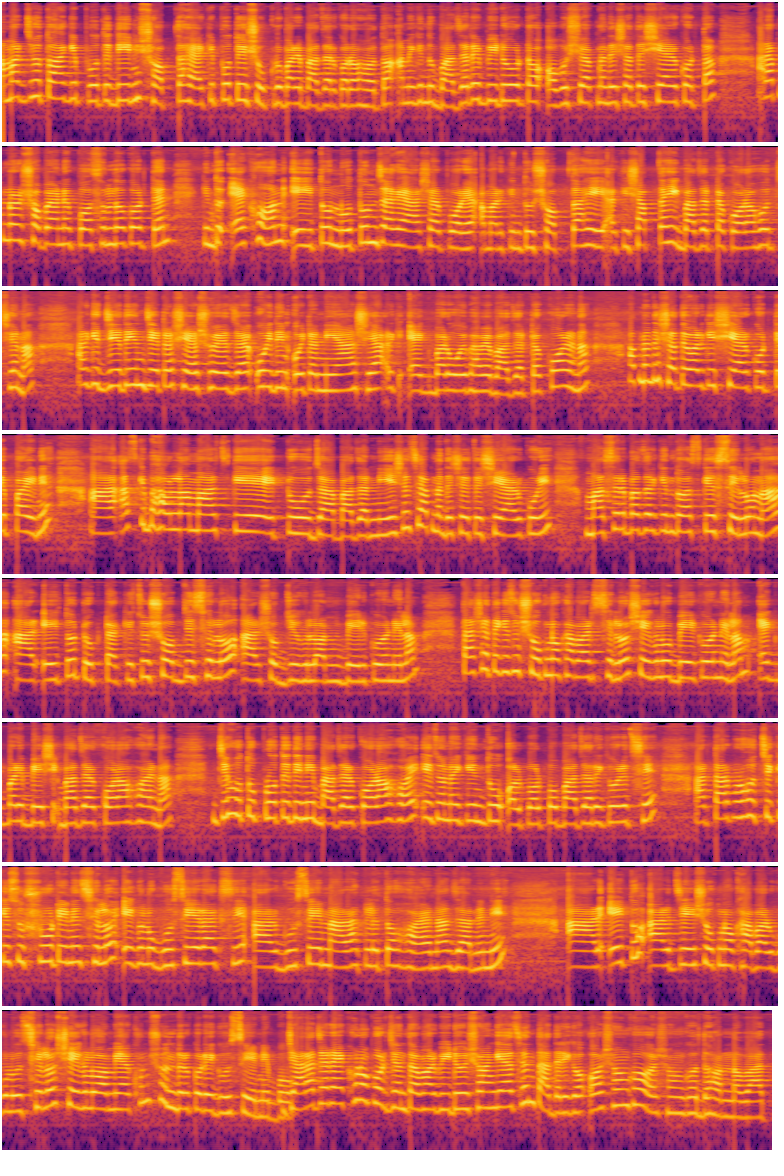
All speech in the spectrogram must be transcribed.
আমার যেহেতু আগে প্রতিদিন সপ্তাহে আর কি প্রতি শুক্রবারে বাজার করা হতো, আমি কিন্তু বাজারের ভিডিওটা অবশ্যই আপনাদের সাথে শেয়ার করতাম। আর আপনারা সবাই অনেক পছন্দ করতেন, কিন্তু এখন এই তো নতুন জায়গায় আসার পরে আমার কিন্তু সপ্তাহে আর কি সাপ্তাহিক বাজারটা করা হচ্ছে না। আর কি যেদিন যেটা শেষ হয়ে যায়, ওই দিন ওইটা নিয়ে আসে। আর কি একবার ওইভাবে বাজারটা করে না। আপনাদের সাথেও আর কি শেয়ার করতে পারিনি। আর আজকে ভাবলাম আজকে একটু যা বাজার নিয়ে এসেছে আপনাদের সাথে শেয়ার করি। মাছের বাজার কিন্তু আজকে ছিল না, আর এই তো টুকটাক কিছু সবজি ছিল, আর সবজিগুলো আমি বের করে নিলাম। তার সাথে কিছু শুকনো খাবার ছিল, সেগুলো বের করে নিলাম। একবারে বেশি বাজার করা হয় না। যেহেতু প্রতিদিনই বাজার করা হয়, এজন্যই কিন্তু অল্প অল্প বাজারে করেছে। আর তারপর হচ্ছে কিছু ফ্রুট এনেছিল, এগুলো গুছিয়ে রাখছি। আর গুছিয়ে না রাখলে তো হয় না, জানেনই। আর এই তো, আর যে শুকনো খাবারগুলো ছিল, সেগুলো আমি এখন সুন্দর করে গুছিয়ে নেব। যারা যারা এখনও পর্যন্ত আমার ভিডিওর সঙ্গে আছেন, তাদেরকে অসংখ্য অসংখ্য ধন্যবাদ।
